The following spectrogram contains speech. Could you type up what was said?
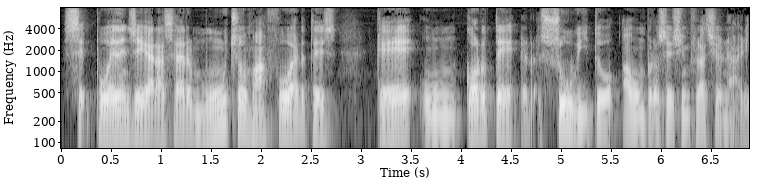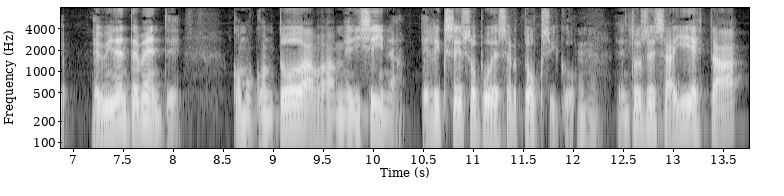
se pueden llegar a ser mucho más fuertes que un corte súbito a un proceso inflacionario. Evidentemente, como con toda medicina, el exceso puede ser tóxico. Entonces ahí está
